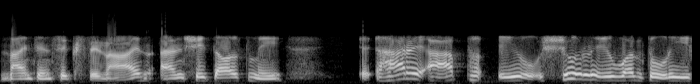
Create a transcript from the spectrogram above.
1969, and she told me, hurry up, you surely you want to leave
